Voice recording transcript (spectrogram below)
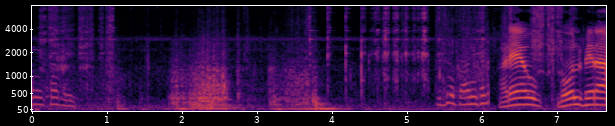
ये अरे वो गोल फेरा।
